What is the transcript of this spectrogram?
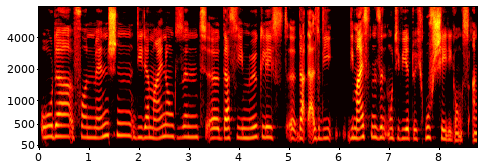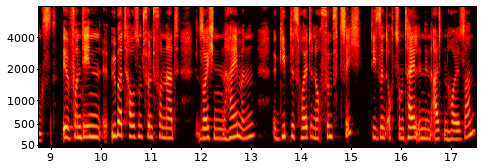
oder von Menschen, die der Meinung sind, äh, dass sie möglichst, äh, da, also die, die meisten sind motiviert durch Rufschädigungsangst. Äh, von den über 1500 solchen Heimen äh, gibt es heute noch 50 die sind auch zum Teil in den alten Häusern.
